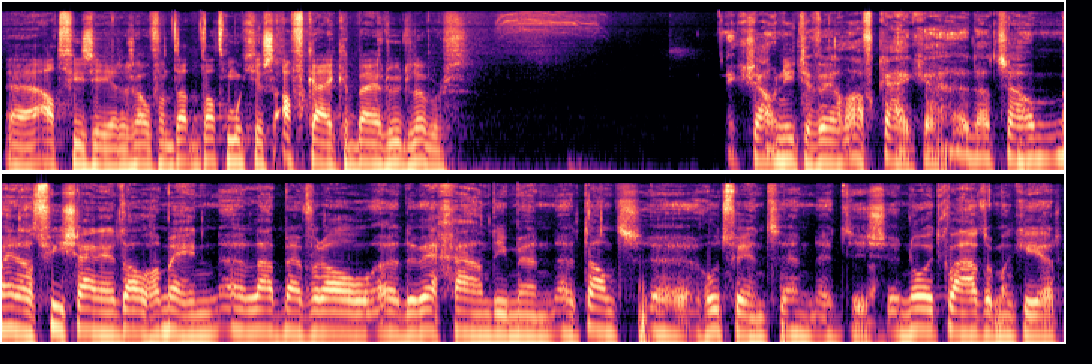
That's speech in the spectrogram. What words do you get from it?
uh, adviseren? Zo van dat, dat moet je eens afkijken bij Ruud Lubbers. Ik zou niet te veel afkijken. Dat zou mijn advies zijn in het algemeen. Uh, laat men vooral uh, de weg gaan die men thans goed vindt. En het is nooit kwaad om een keer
